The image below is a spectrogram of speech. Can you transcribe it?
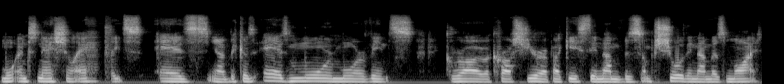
more international athletes as you know because as more and more events grow across Europe, I guess their numbers, I'm sure their numbers might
